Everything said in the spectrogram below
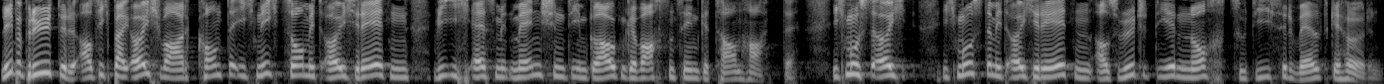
Liebe Brüder, als ich bei euch war, konnte ich nicht so mit euch reden, wie ich es mit Menschen, die im Glauben gewachsen sind, getan hatte. Ich musste, euch, ich musste mit euch reden, als würdet ihr noch zu dieser Welt gehören.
